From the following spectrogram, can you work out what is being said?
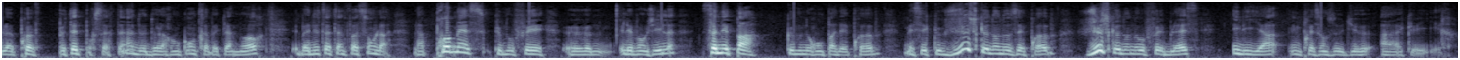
l'épreuve peut-être pour certains de, la rencontre avec la mort. Et bien d'une certaine façon, la, la promesse que nous fait euh, l'Évangile, ce n'est pas que nous n'aurons pas d'épreuves, mais c'est que jusque dans nos épreuves, jusque dans nos faiblesses, il y a une présence de Dieu à accueillir.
